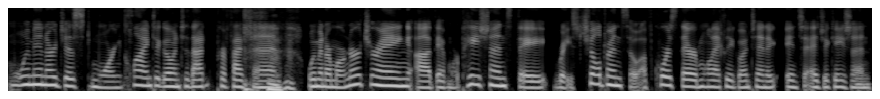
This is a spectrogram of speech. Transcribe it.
women are just more inclined to go into that profession. women are more nurturing. Uh, they have more patience. They raise children. So, of course, they're more likely to go into, into education.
